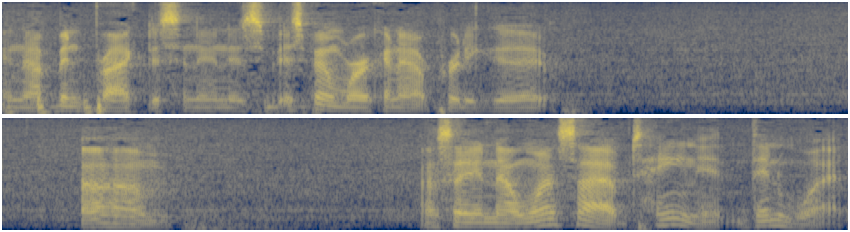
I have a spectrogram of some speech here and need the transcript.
And I've been practicing it, it's, it's been working out pretty good. Um, I say, now once I obtain it, then what?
